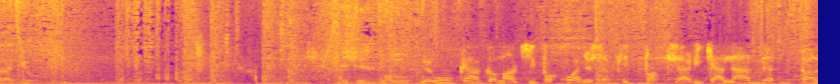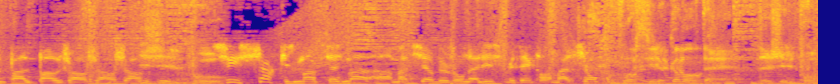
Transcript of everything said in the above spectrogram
Radio. Gilles Proulx. Le où, quand, comment, qui, pourquoi ne s'applique pas que sa ricanade? Parle, parle, parle, genre, genre, genre. Gilles Proulx. C'est ça qu'il manque tellement en matière de journalisme et d'information. Voici le commentaire de Gilles Proulx.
